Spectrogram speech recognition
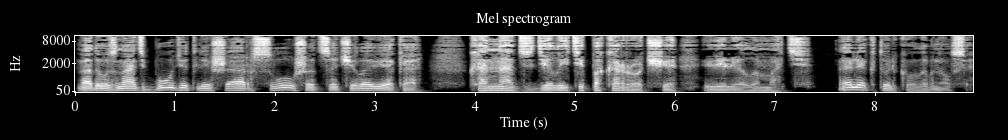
Надо узнать, будет ли шар слушаться человека. «Канат сделайте покороче», — велела мать. Олег только улыбнулся.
